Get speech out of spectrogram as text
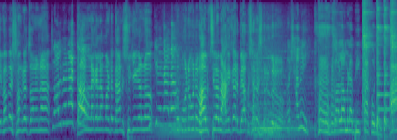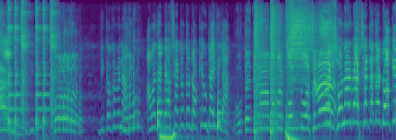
এইভাবে সংসার চলে না। চলবে না তো। ধান লাগালাম মাঠে ধান শুকিয়ে গেল। তো মনে মনে ভাবছিলাম আগেকার ব্যবসাটা শুরু করব। স্বামী চলো আমরা ভিক্ষা করি। ভিক্ষা করবে না? আমাদের ব্যবসাটা তো ডকে উঠাই দিলা। উঠে দিলাম আমার বন্ধু আছে না? আমার সোনার ব্যবসাটা তো ডকে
